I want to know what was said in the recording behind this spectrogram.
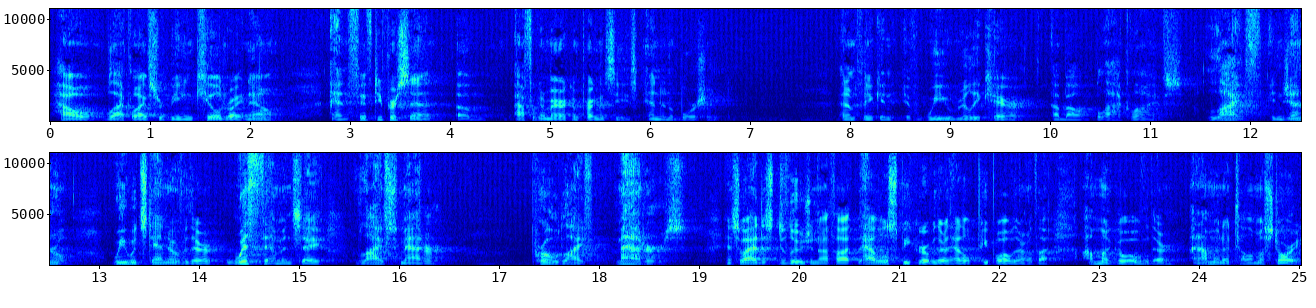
how black lives are being killed right now. And 50% of African American pregnancies end in abortion. And I'm thinking, if we really care about black lives, life in general, we would stand over there with them and say, Lives matter. Pro life matters. And so I had this delusion. I thought, they had a little speaker over there, they had little people over there. I thought, I'm going to go over there and I'm going to tell them a story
